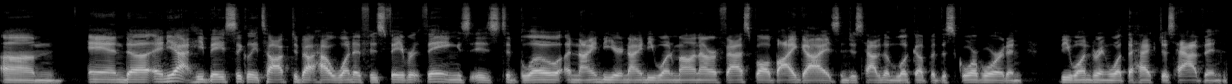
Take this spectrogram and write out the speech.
Um, and uh, and yeah, he basically talked about how one of his favorite things is to blow a 90 or 91 mile an hour fastball by guys and just have them look up at the scoreboard and be wondering what the heck just happened.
